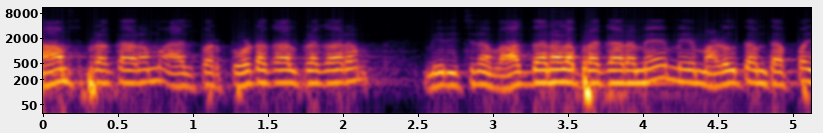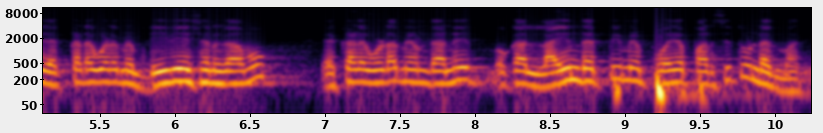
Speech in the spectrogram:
norms ప్రకారం యాజ్ పర్ ప్రోటోకాల్ ప్రకారం మీరు ఇచ్చిన వాగ్దానాల ప్రకారమే మేము అడుగుతాం తప్ప ఎక్కడ కూడా మేము డీవియేషన్ కాము. ఎక్కడ కూడా మేము దాన్ని ఒక లైన్ తప్పి మేము పోయే పరిస్థితి ఉండదు మాది.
